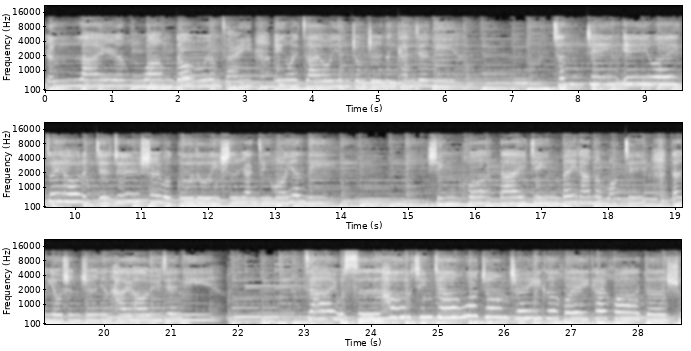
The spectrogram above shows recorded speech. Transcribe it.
人来人往都不用在意，因为在我眼中只能看见你。曾经以为最后的结局是我孤独一生燃尽火焰里，星火殆尽被他们忘记，但有生之年还好遇见你。死后，请将我种成一棵会开花的树。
